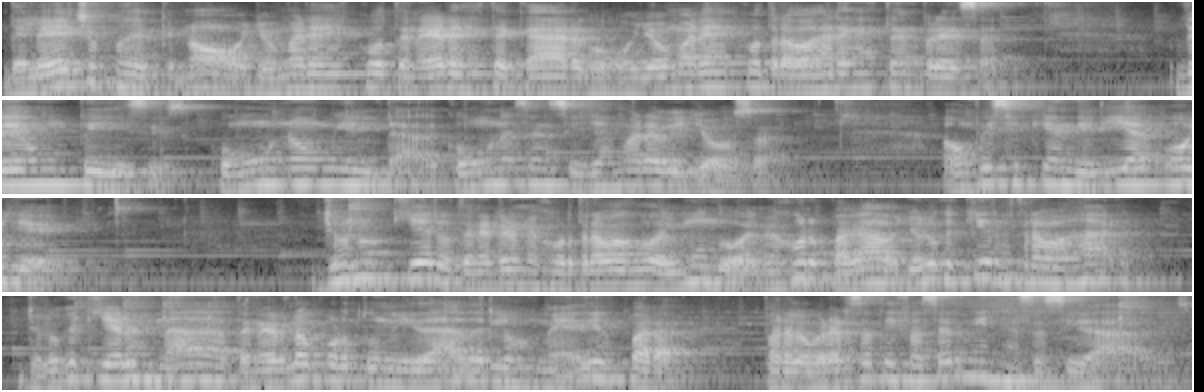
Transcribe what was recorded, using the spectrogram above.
del hecho pues de que no, yo merezco tener este cargo o yo merezco trabajar en esta empresa. Ve un Pisces con una humildad, con una sencillez maravillosa. A un Pisces quien diría, oye, yo no quiero tener el mejor trabajo del mundo el mejor pagado, yo lo que quiero es trabajar. Yo lo que quiero es nada, tener la oportunidad, los medios para, para lograr satisfacer mis necesidades.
